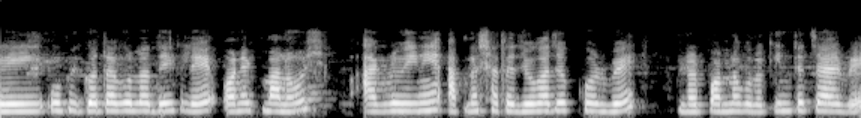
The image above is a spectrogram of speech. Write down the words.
এই অভিজ্ঞতাগুলো দেখলে অনেক মানুষ আগ্রহী নিয়ে আপনার সাথে যোগাযোগ করবে। আপনার পণ্যগুলো কিনতে চাইবে।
